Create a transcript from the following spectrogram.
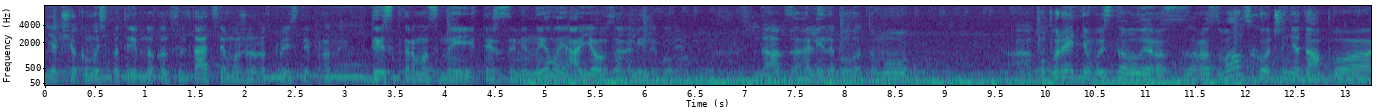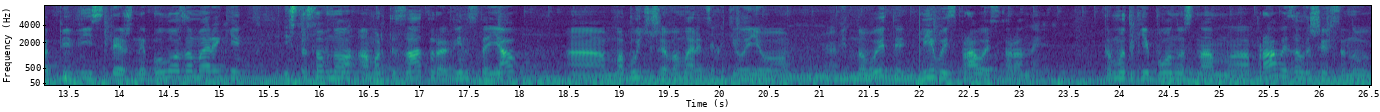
Якщо комусь потрібна консультація, можу розповісти про них. Диск тормозний теж замінили, а його взагалі не було. Да, взагалі не було. Тому попередньо виставили роз, розвал сходження, да, по піввісь теж не було з Америки. І стосовно амортизатора, він стояв. мабуть, вже в Америці хотіли його відновити лівий з правої сторони. Тому такий бонус нам правий залишився. Ну,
